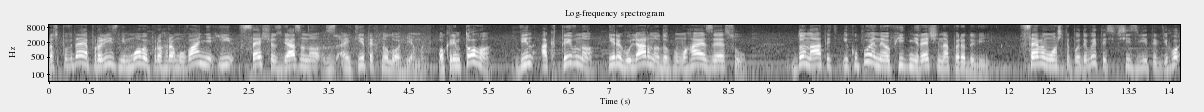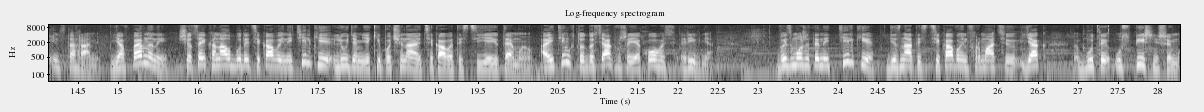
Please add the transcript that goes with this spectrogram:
розповідає про різні мови програмування і все, що зв'язано з it технологіями Окрім того, він активно і регулярно допомагає ЗСУ, донатить і купує необхідні речі на передовій. Все ви можете подивитись, всі звіти в його інстаграмі. Я впевнений, що цей канал буде цікавий не тільки людям, які починають цікавитись цією темою, а й тим, хто досяг вже якогось рівня. Ви зможете не тільки дізнатись цікаву інформацію, як бути успішнішим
